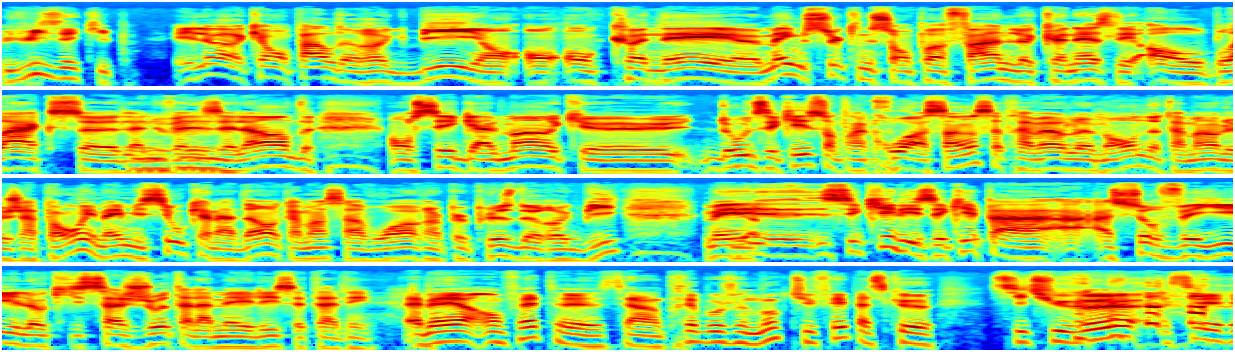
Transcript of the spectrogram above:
8 équipes. Et là, quand on parle de rugby, on, on- on connaît, euh, même ceux qui ne sont pas fans le connaissent, les All Blacks euh, de la Mhm. Nouvelle-Zélande. On sait également que d'autres équipes sont en croissance à travers le monde, notamment le Japon. Et même ici au Canada, on commence à avoir un peu plus de rugby. Mais Yep. c'est qui les équipes à, à- à surveiller là, qui s'ajoutent à la mêlée cette année? Eh ben en fait euh, c'est un très beau jeu de mots que tu fais parce que si tu veux c'est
